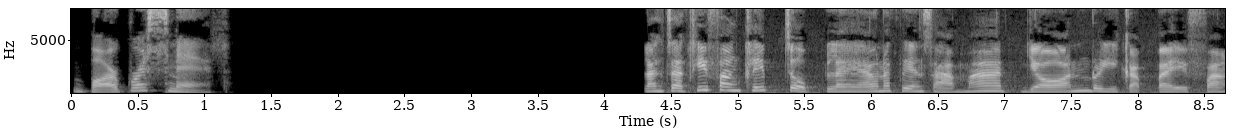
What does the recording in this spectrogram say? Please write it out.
Barbara Smith. หลังจากที่ฟังคลิปจบแล้วนักเรียนสามารถย้อนรีกลับไปฟัง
